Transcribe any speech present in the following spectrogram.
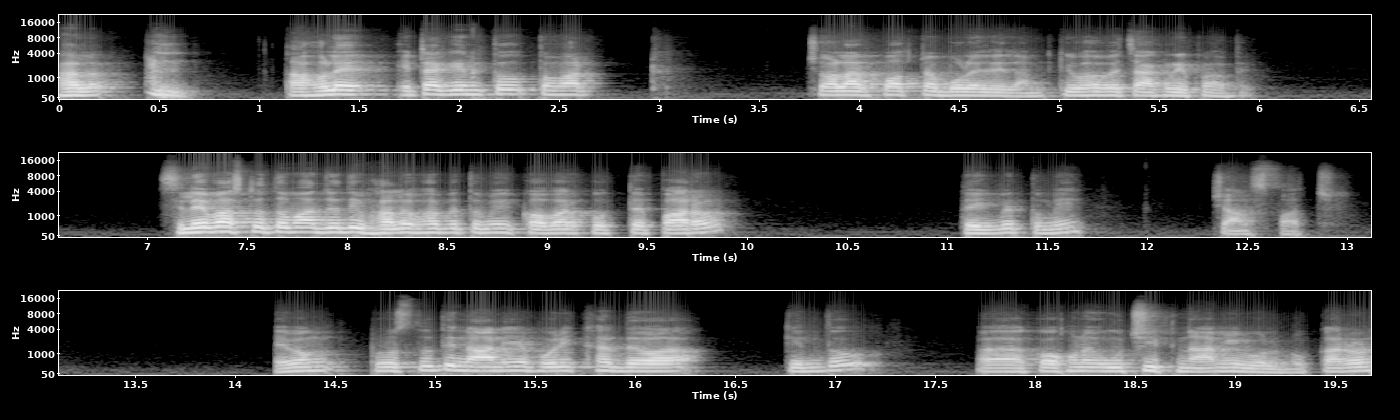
ভালো। তাহলে এটা কিন্তু তোমার চলার পথটা বলে দিলাম, কীভাবে চাকরি পাবে। সিলেবাসটা তোমার যদি ভালোভাবে তুমি কভার করতে পারো, দেখবে তুমি চান্স পাচ্ছ। এবং প্রস্তুতি না নিয়ে পরীক্ষা দেওয়া কিন্তু কখনো উচিত না আমি বলব। কারণ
